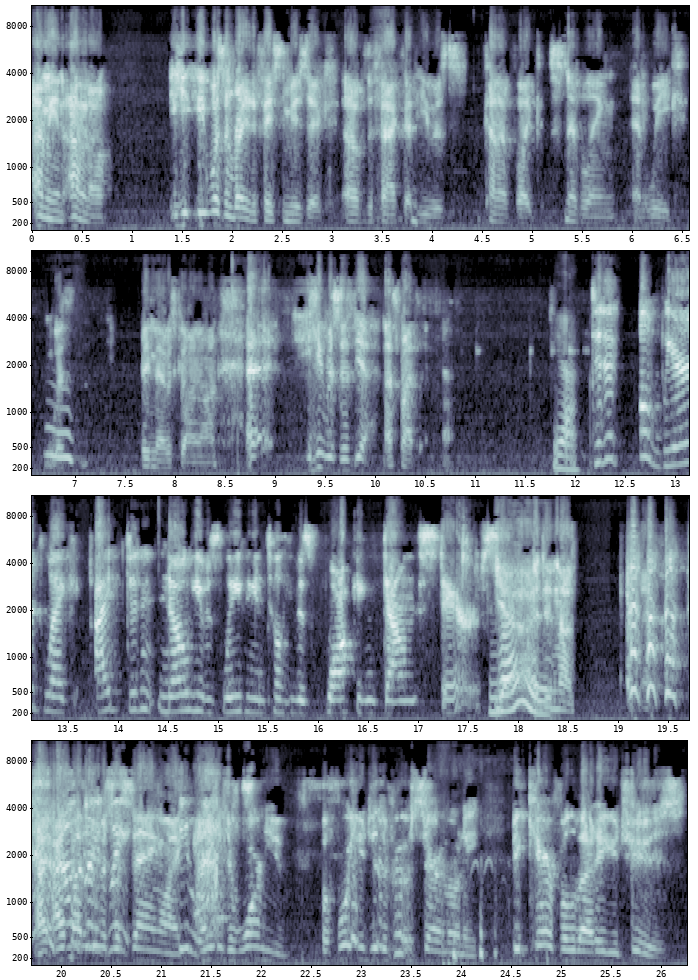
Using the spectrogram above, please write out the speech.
I mean, I don't know. He, he wasn't ready to face the music of the fact that he was kind of like sniveling and weak with everything that was going on. And he was just, yeah, that's my thing. Yeah. Did it feel weird? Like I didn't know he was leaving until he was walking down the stairs. Yeah, I did not. I, I, I thought was he was like, just saying like, he I need to warn you before you do the rose ceremony. Be careful about who you choose.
